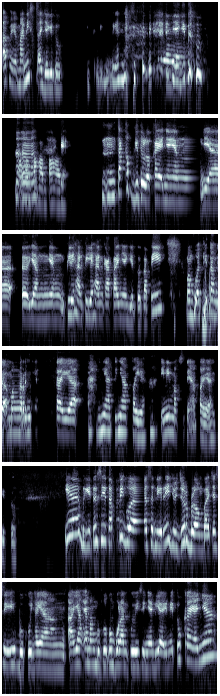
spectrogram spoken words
apa ya manis aja gitu. Iya, ya iya. gitu. Paham, paham, paham. Cakep gitu loh kayaknya yang ya eh, yang yang pilihan-pilihan katanya gitu. Tapi membuat kita nggak mengernyit kayak ah, ini artinya apa ya? Ah, ini maksudnya apa ya? gitu. Ya begitu sih. Tapi gue sendiri jujur belum baca sih bukunya yang ah, yang emang buku kumpulan puisinya dia ini tuh kayaknya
